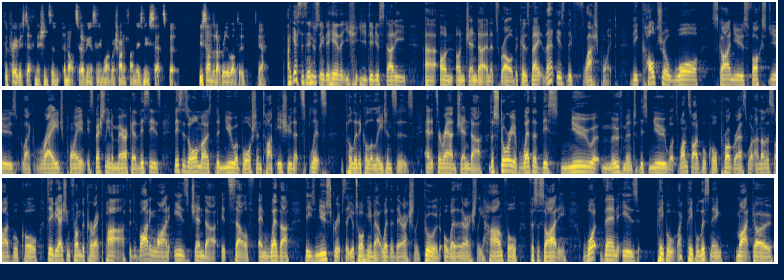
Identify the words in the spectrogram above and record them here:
the previous definitions are, are not serving us anymore. We're trying to find these new sets. But you summed it up really well, dude. Yeah. I guess it's interesting to hear that you, you did your study uh, on on gender and its role because, mate, that is the flashpoint, the culture war. Sky News, Fox News, like rage point, especially in America. This is this is almost the new abortion type issue that splits political allegiances, and it's around gender. The story of whether this new movement, this new what one side will call progress, what another side will call deviation from the correct path, the dividing line is gender itself, and whether these new scripts that you're talking about, whether they're actually good or whether they're actually harmful for society. What then is people like people listening might go,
